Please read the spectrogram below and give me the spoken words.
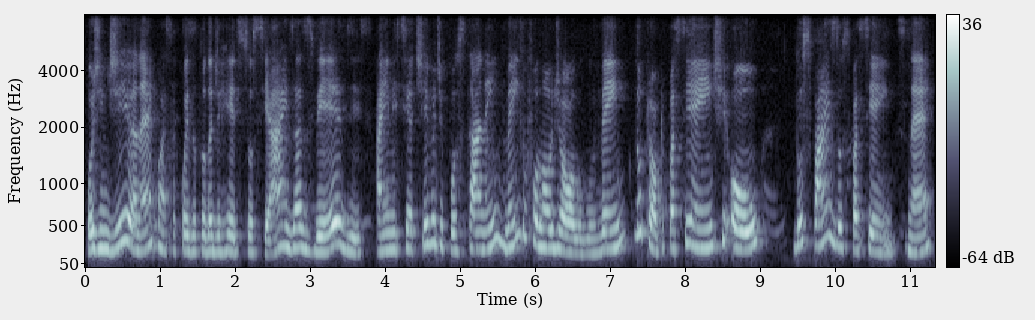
Hoje em dia, né, com essa coisa toda de redes sociais, às vezes a iniciativa de postar nem vem do fonoaudiólogo, vem do próprio paciente ou dos pais dos pacientes, né?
